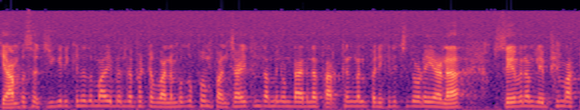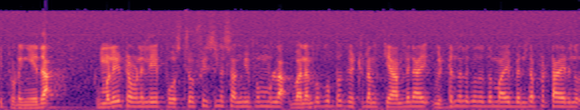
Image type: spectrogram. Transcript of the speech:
ക്യാമ്പ് സജ്ജീകരിക്കുന്നതുമായി ബന്ധപ്പെട്ട് വനംവകുപ്പും പഞ്ചായത്തും തമ്മിലുണ്ടായിരുന്ന തർക്കങ്ങൾ പരിഹരിച്ചതോടെയാണ് സേവനം ലഭ്യമാക്കി തുടങ്ങിയത്. കുമളി ടൗണിലെ പോസ്റ്റ് ഓഫീസിന് സമീപമുള്ള വനംവകുപ്പ് കെട്ടിടം ക്യാമ്പിനായി വിട്ടു നൽകുന്നതുമായി ബന്ധപ്പെട്ടായിരുന്നു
